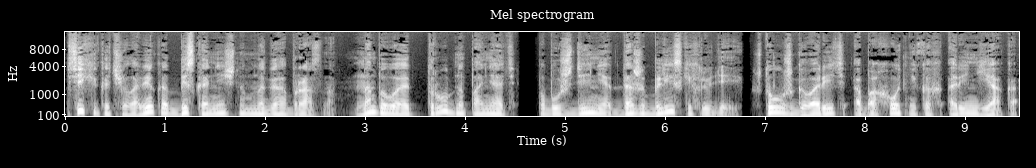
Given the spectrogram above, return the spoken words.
Психика человека бесконечно многообразна. Нам бывает трудно понять побуждения даже близких людей, что уж говорить об охотниках Ориньяка.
